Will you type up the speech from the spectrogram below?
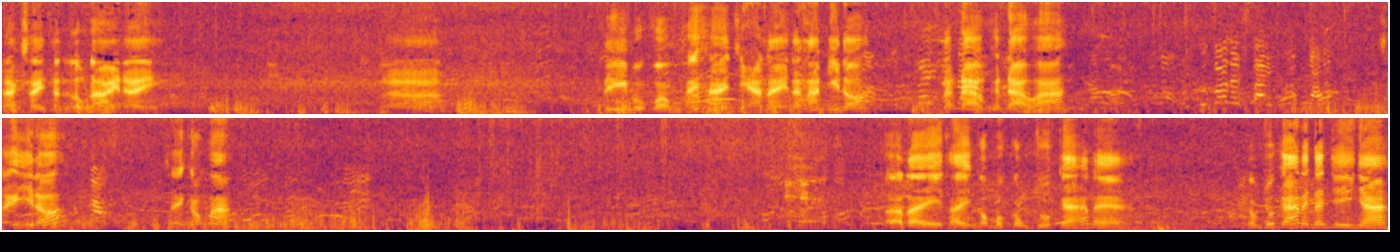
đang xây thành lâu đài đây. Đó. đi một vòng thấy hai trẻ này đang làm gì đó? Đang đào kênh đào hả? Xây cái gì đó? Xây cống à? Ở đây thấy có một công chúa cá nè. Công chúa cá này tên gì nha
